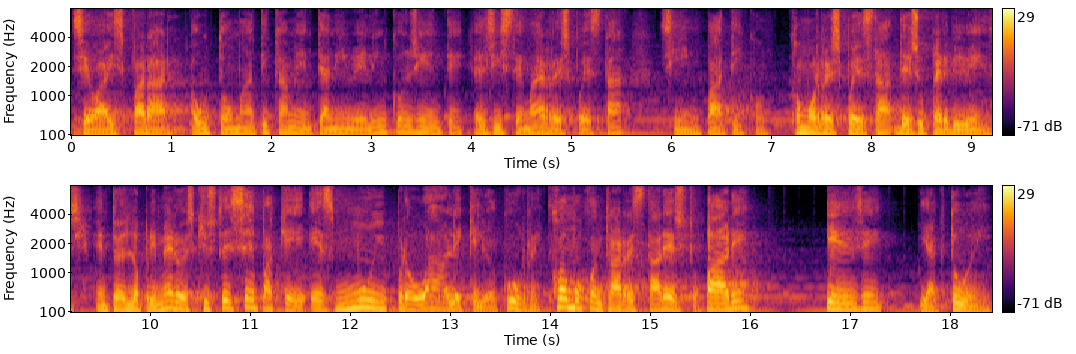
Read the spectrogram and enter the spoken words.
se va a disparar automáticamente a nivel inconsciente el sistema de respuesta simpático como respuesta de supervivencia. Entonces lo primero es que usted sepa que es muy probable que le ocurre. ¿Cómo contrarrestar esto? Pare, piense y actúe.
